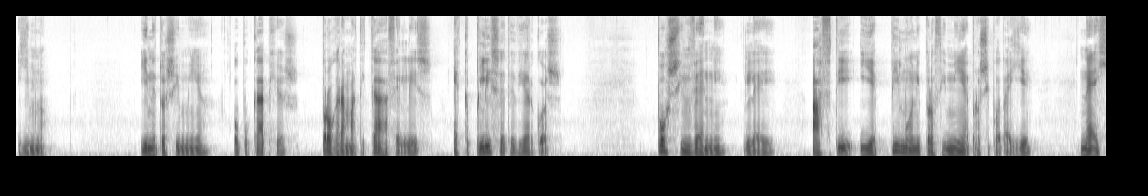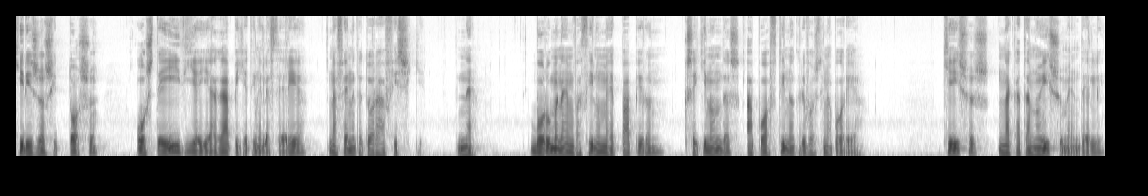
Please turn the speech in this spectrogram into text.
γυμνό. Είναι το σημείο όπου κάποιος, προγραμματικά αφελής, εκπλήσεται διαρκώς. Πώς συμβαίνει, λέει, αυτή η επίμονη προθυμία προς υποταγή να έχει ριζώσει τόσο, ώστε η ίδια η αγάπη για την ελευθερία να φαίνεται τώρα αφύσικη. Ναι, μπορούμε να εμβαθύνουμε επάπειρον, ξεκινώντας από αυτήν ακριβώς την απορία. Και ίσως να κατανοήσουμε εν τέλει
